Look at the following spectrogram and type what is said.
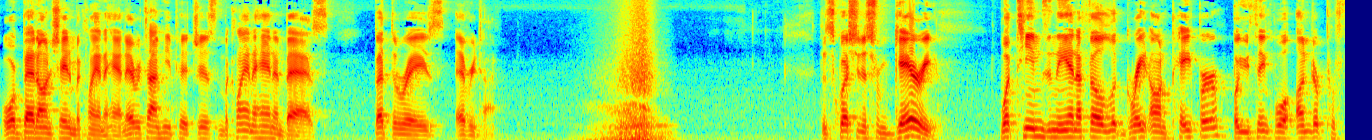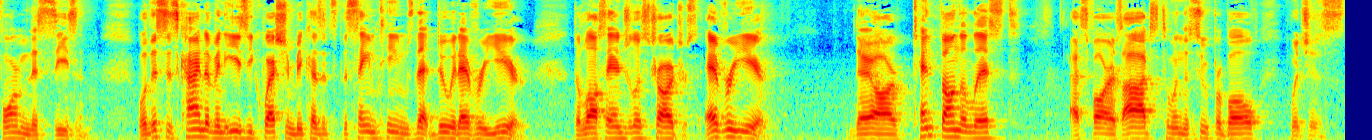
Or bet on Shane McClanahan. Every time he pitches, McClanahan and Baz. Bet the Rays every time. This question is from Gary. What teams in the NFL look great on paper, but you think will underperform this season? Well, this is kind of an easy question because it's the same teams that do it every year. The Los Angeles Chargers, every year. They are 10th on the list as far as odds to win the Super Bowl, which is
